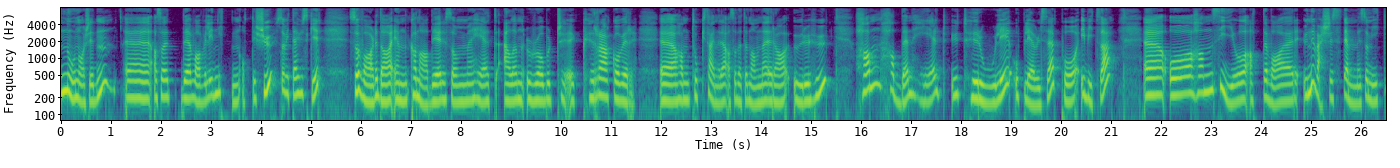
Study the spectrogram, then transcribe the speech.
noen år siden, altså det var vel i 1987, så vidt jeg husker, så var det da en canadier som het Alan Robert Krakover. Eh, han tok seinere altså dette navnet Ra Uruhu. Han hadde en helt utrolig opplevelse på Ibiza. Uh, og han sier jo at det var universets stemme som gikk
